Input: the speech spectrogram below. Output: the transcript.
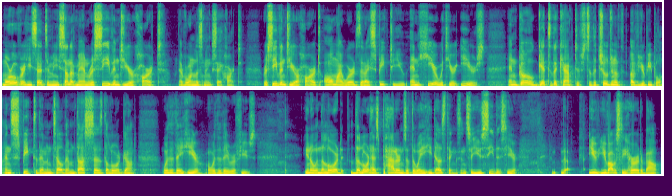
Moreover, he said to me, Son of man, receive into your heart. Everyone listening, say heart. Receive into your heart all my words that I speak to you, and hear with your ears and go, get to the captives, to the children of, of your people, and speak to them and tell them, Thus says the Lord God, whether they hear or whether they refuse. You know, and the Lord the Lord has patterns of the way he does things. And so you see this here. You you've obviously heard about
